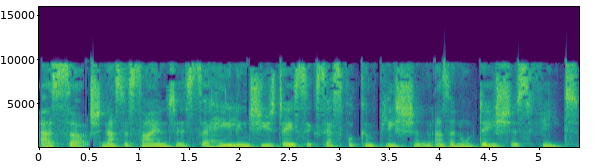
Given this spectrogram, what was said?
As such, NASA scientists are hailing Tuesday's successful completion as an audacious feat.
